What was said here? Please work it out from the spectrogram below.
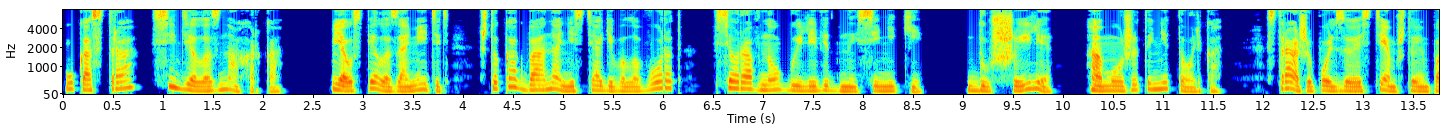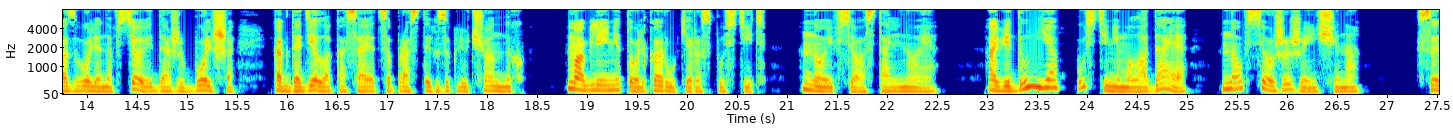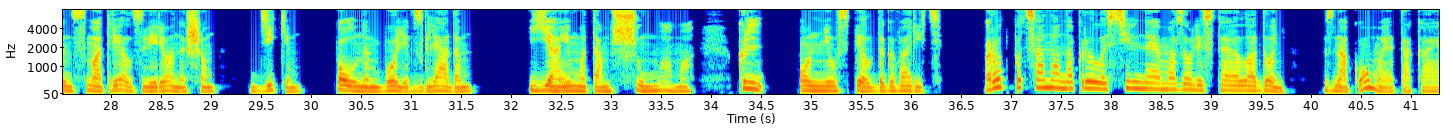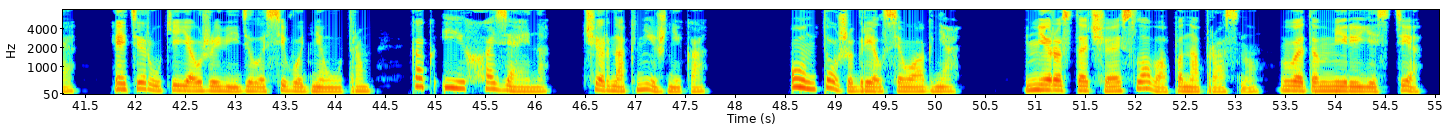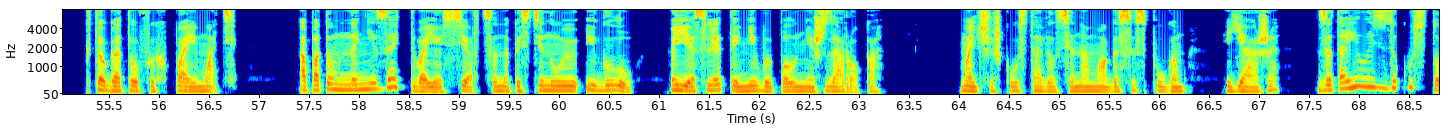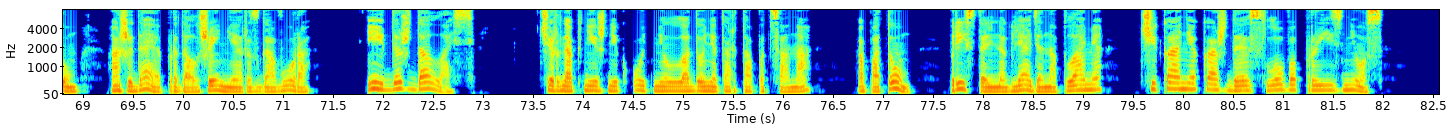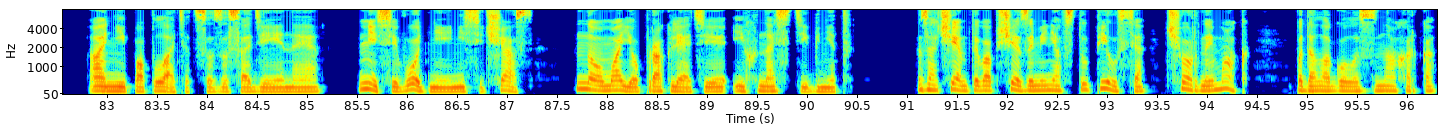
У костра сидела знахарка. Я успела заметить, что как бы она ни стягивала ворот, все равно были видны синяки. Душили, а может и не только. Стражи, пользуясь тем, что им позволено все и даже больше, когда дело касается простых заключенных, могли не только руки распустить, но и все остальное. А ведунья, пусть и не молодая, но все же женщина. Сын смотрел зверенышем, диким, полным боли взглядом. «Я им отомщу, мама!» Кль... Он не успел договорить. Рот пацана накрыла сильная мозолистая ладонь, знакомая такая. Эти руки я уже видела сегодня утром, как и их хозяина, чернокнижника. Он тоже грелся у огня. «Не расточай слова понапрасну. В этом мире есть те, кто готов их поймать, а потом нанизать твое сердце на костяную иглу, если ты не выполнишь зарока». Мальчишка уставился на мага с испугом. Я же затаилась за кустом, ожидая продолжения разговора, и дождалась. Чернокнижник отнял ладонь от рта пацана, а потом, пристально глядя на пламя, чеканя каждое слово, произнес «Они поплатятся за содеянное. Не сегодня и не сейчас, но мое проклятие их настигнет». «Зачем ты вообще за меня вступился, черный маг?» — подала голос знахарка,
